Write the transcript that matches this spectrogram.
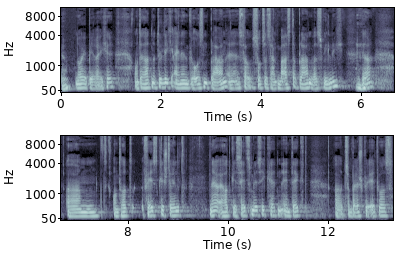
ja. neue Bereiche. Und er hat natürlich einen großen Plan, einen sozusagen Masterplan, was will ich, mhm. ja, ähm, und hat festgestellt, naja, er hat Gesetzmäßigkeiten entdeckt, äh, zum Beispiel etwas,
